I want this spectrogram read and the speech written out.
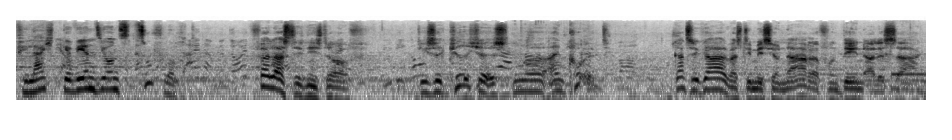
Vielleicht gewähren sie uns Zuflucht. Verlass dich nicht drauf. Diese Kirche ist nur ein Kult. Ganz egal, was die Missionare von denen alles sagen.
